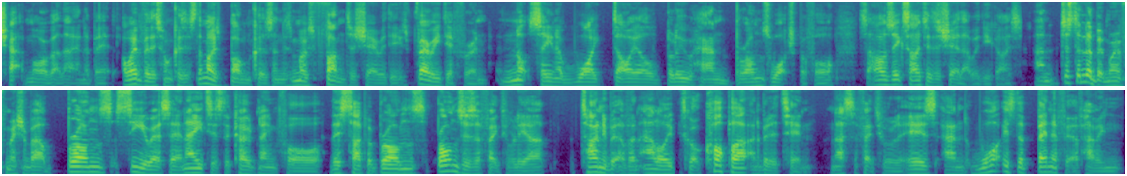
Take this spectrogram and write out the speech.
chat more about that in a bit. I went for this one because it's the most bonkers and it's most fun to share with you. It's very different. Not seen a white dial, blue hand, bronze watch before. So I was excited to share that with you guys. And just a little bit more information about bronze. CUSN8 is the code name for this type of bronze. Bronze is effectively a tiny bit of an alloy. It's got copper and a bit of tin. And that's effectively what it is. And what is the benefit of having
